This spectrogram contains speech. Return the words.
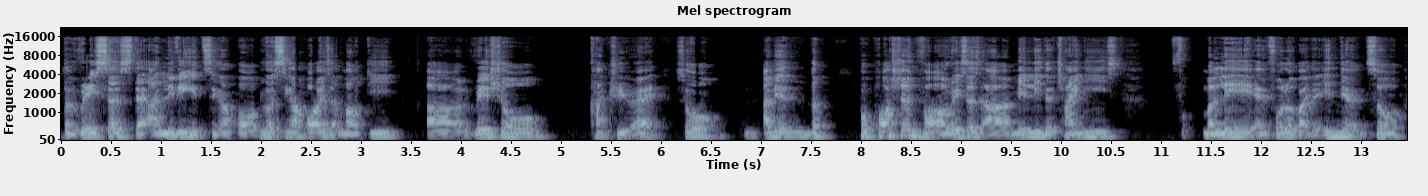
the races that are living in Singapore because Singapore is a multi uh, racial country, right? So I mean the proportion for our races are mainly the Chinese, Malay, and followed by the Indian. So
